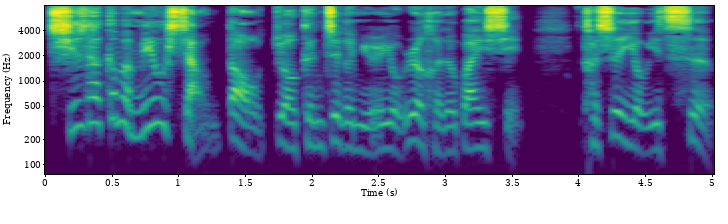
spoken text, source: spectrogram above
其实他根本没有想到就要跟这个女人有任何的关系。可是有一次。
